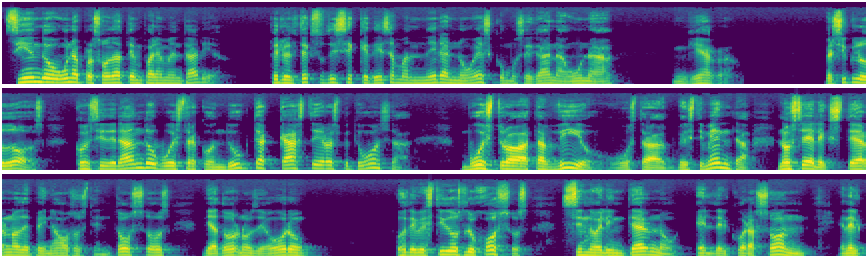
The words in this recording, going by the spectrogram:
siendo una persona temperamentaria. Pero el texto dice que de esa manera no es como se gana una guerra. Versículo 2. Considerando vuestra conducta casta y respetuosa, vuestro atavío, vuestra vestimenta, no sea el externo de peinados ostentosos, de adornos de oro o de vestidos lujosos, sino el interno, el del corazón, en el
